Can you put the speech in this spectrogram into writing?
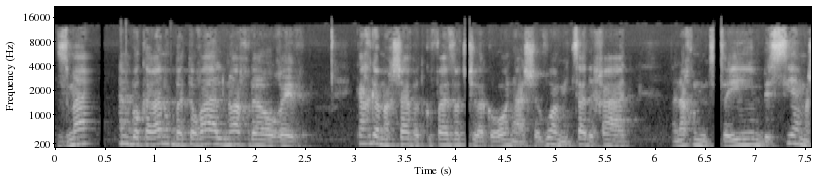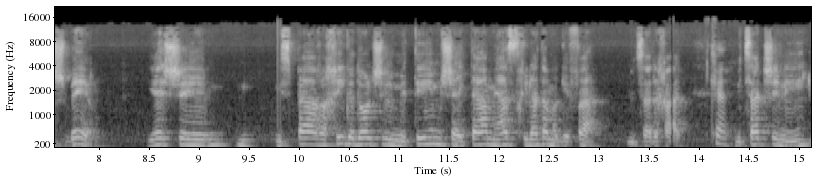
זמן בו קראנו בתורה על נוח והעורב. כך גם עכשיו, בתקופה הזאת של הקורונה, השבוע מצד אחד, אנחנו נמצאים בשיא המשבר. יש uh, מספר הכי גדול של מתים שהייתה מאז תחילת המגפה, מצד אחד. כן. מצד שני,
